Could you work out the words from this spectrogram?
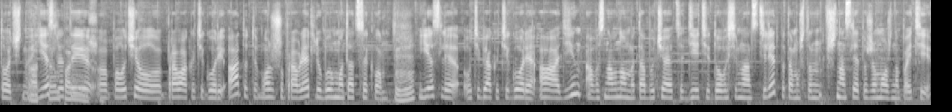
Точно. А Если ты э, получил права категории А, то ты можешь управлять любым мотоциклом. Угу. Если у тебя категория А1, а в основном это обучаются дети до 18 лет, потому что в 16 лет уже можно пойти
